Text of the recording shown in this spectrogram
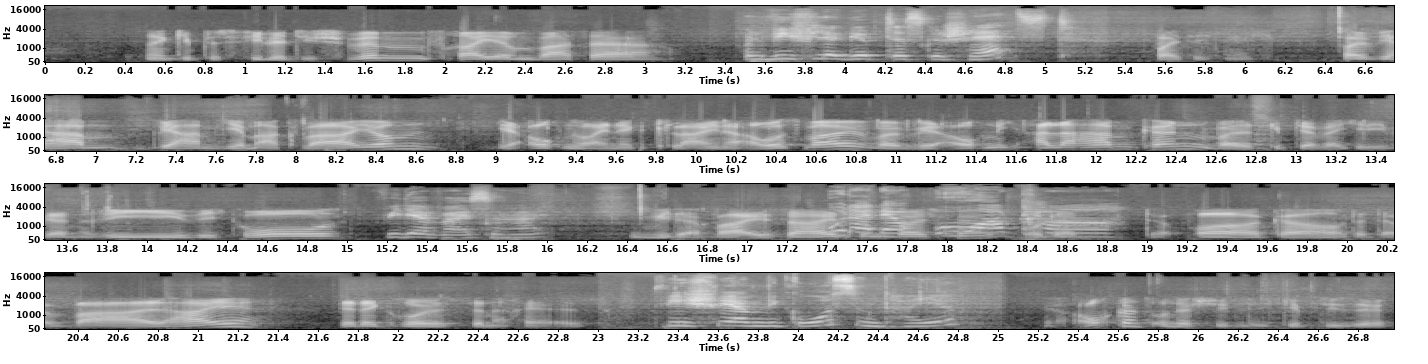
dann gibt es viele, die schwimmen frei im Wasser. Und wie viele gibt es geschätzt? Weiß ich nicht. Weil wir haben, wir haben hier im Aquarium ja auch nur eine kleine Auswahl, weil wir auch nicht alle haben können, weil es gibt ja welche, die werden riesig groß, Wie der weiße Hai. wie der weiße Hai Oder zum der Beispiel. Orca. Oder der Orca oder der Walhai, der der größte nachher ist. Wie schwer und wie groß sind Haie? Ja, auch ganz unterschiedlich. Es gibt diese,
